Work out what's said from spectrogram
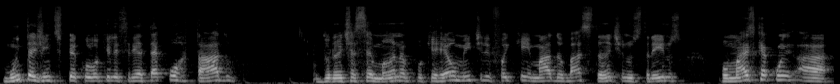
Muita gente especulou que ele seria até cortado durante a semana, porque realmente ele foi queimado bastante nos treinos. Por mais que a, a,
